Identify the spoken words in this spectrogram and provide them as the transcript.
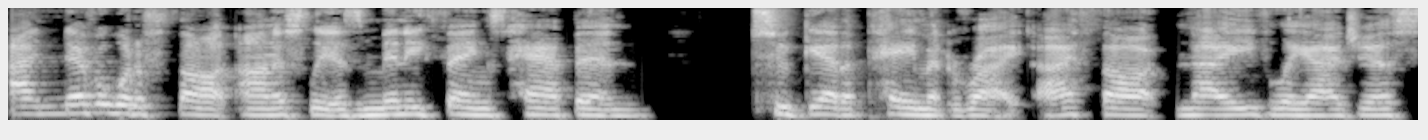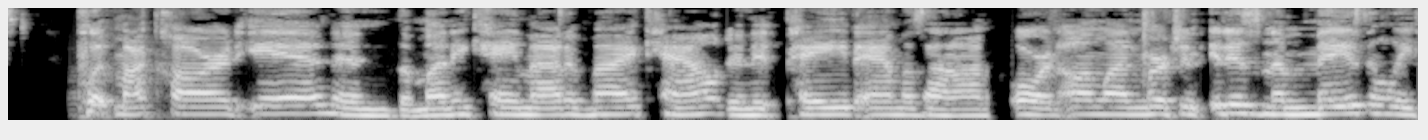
I never would have thought, honestly, as many things happen to get a payment right. I thought naively I just put my card in and the money came out of my account and it paid Amazon or an online merchant. It is an amazingly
